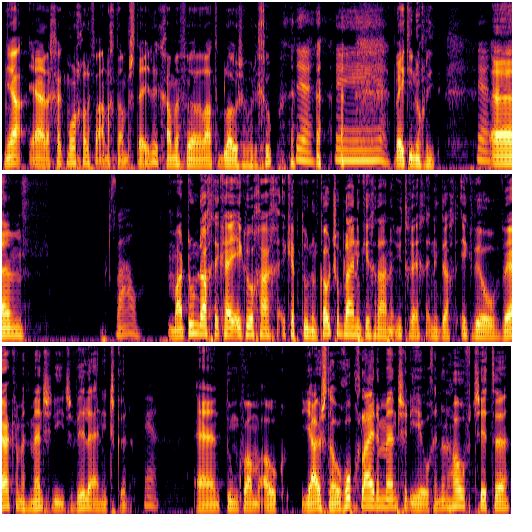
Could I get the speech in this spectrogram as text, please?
Ja, ja, daar ga ik morgen wel even aandacht aan besteden. Ik ga hem even laten blozen voor die groep. Ja. ja, ja, ja. Weet hij nog niet. ja. Ehm, Wauw. Maar toen dacht ik, hey, ik wil graag. Ik heb toen een coachopleiding een keer gedaan in Utrecht. En ik dacht, ik wil werken met mensen die iets willen en iets kunnen. Ja. En toen kwam ook juist de hoogopgeleide mensen die heel erg in hun hoofd zitten.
